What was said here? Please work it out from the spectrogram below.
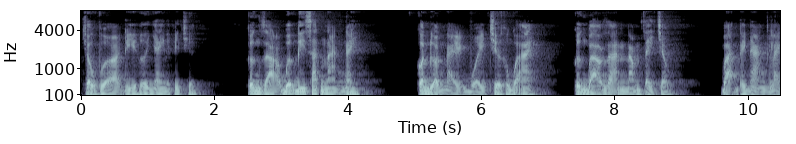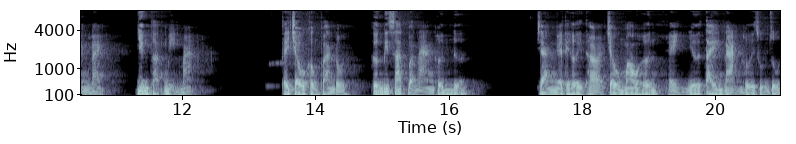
Châu vừa đi hơi nhanh lên phía trước. Cưng dạo bước đi sát nàng ngay. Con đường này buổi trưa không có ai. Cưng bảo dạn nắm tay Châu. Bàn tay nàng lành lành, Nhưng thật mịn màng. Thấy Châu không phản đối Cưng đi sát vào nàng hơn nữa. Chàng nghe thấy hơi thở Châu mau hơn, Hình như tay nàng hơi run run.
